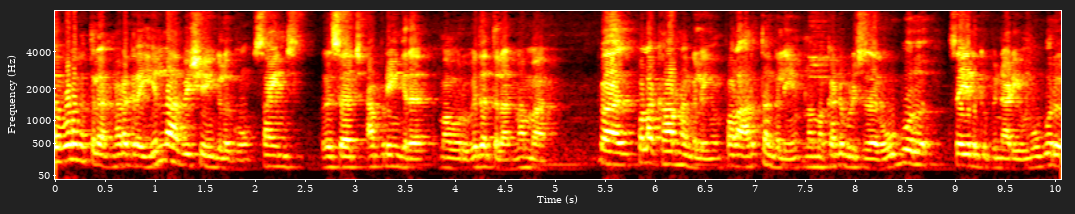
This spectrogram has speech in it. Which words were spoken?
இந்த உலகத்துல நடக்கிற எல்லா விஷயங்களுக்கும் சயின்ஸ் ரிசர்ச் அப்படிங்கிற ஒரு விதத்துல நம்ம பல காரணங்களையும் பல அர்த்தங்களையும் நம்ம கண்டுபிடிச்சதாக ஒவ்வொரு செயலுக்கு பின்னாடியும் ஒவ்வொரு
